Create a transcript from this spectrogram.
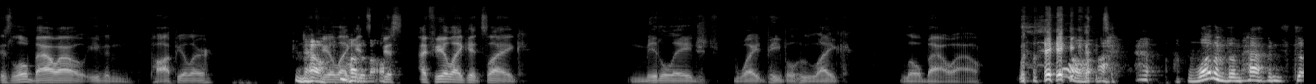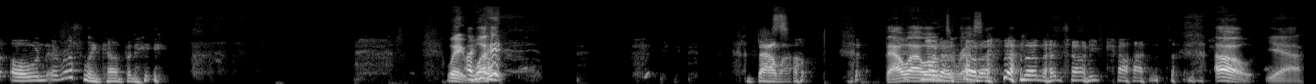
is Lil Bow Wow even popular? No, I feel like it's just I feel like it's like middle-aged white people who like Lil Bow Wow. Like, Oh, I- one of them happens to own a wrestling company. Wait, I what? Bow Wow. Bow Wow no, owns no, a wrestling. no, no, no, no, Tony Khan. Oh, yeah.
